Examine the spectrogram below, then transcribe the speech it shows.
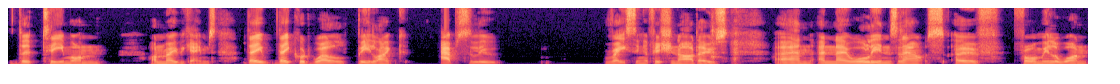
the team on on Moby Games. They they could well be like absolute racing aficionados and and know all the ins and outs of Formula 1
